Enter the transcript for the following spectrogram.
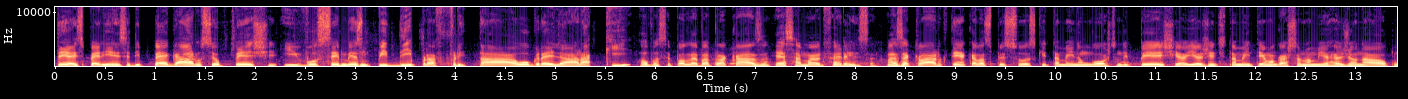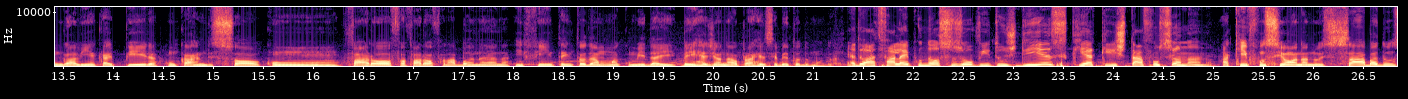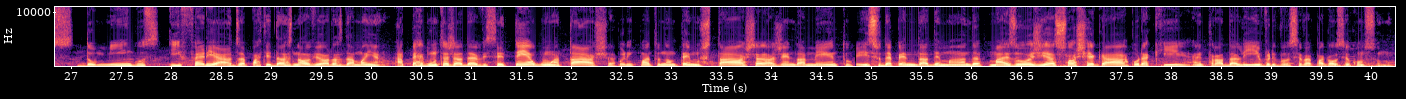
ter a experiência de pegar o seu peixe e você mesmo pedir para fritar ou grelhar aqui, ou você pode levar para casa. Essa é a maior diferença. Mas é claro que tem aquelas pessoas que também não gostam de peixe, aí a gente também tem uma gastronomia regional com galinha caipira, com carne de sol, com farofa, farofa na banana, enfim, tem toda uma comida aí bem regional para receber todo mundo. Eduardo, fala aí para os nossos ouvintes os dias que aqui está funcionando. Aqui funciona nos sábados, domingos e feriados, a partir das 9 horas da manhã. A pergunta já deve ser: tem alguma taxa? Por enquanto não temos taxa, agendamento, isso depende da demanda, mas hoje é só chegar por aqui, a entrada livre, você vai pagar o seu consumo.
